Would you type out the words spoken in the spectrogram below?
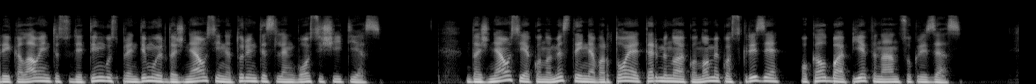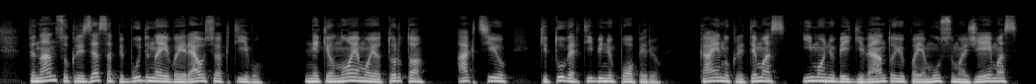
reikalaujantis sudėtingų sprendimų ir dažniausiai neturintis lengvos išeities. Dažniausiai ekonomistai nevartoja termino ekonomikos krizė, o kalba apie finansų krizės. Finansų krizės apibūdina įvairiausių aktyvų - nekilnojamojo turto, akcijų, kitų vertybinių popierių, kainų kritimas, įmonių bei gyventojų pajamų sumažėjimas,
